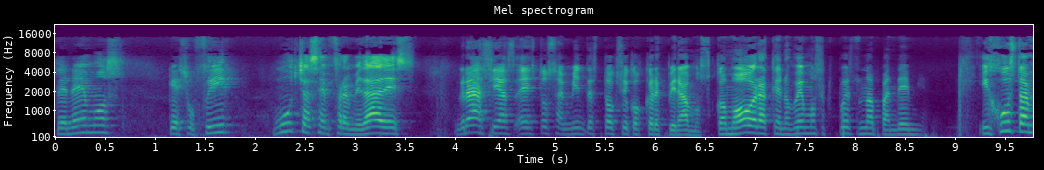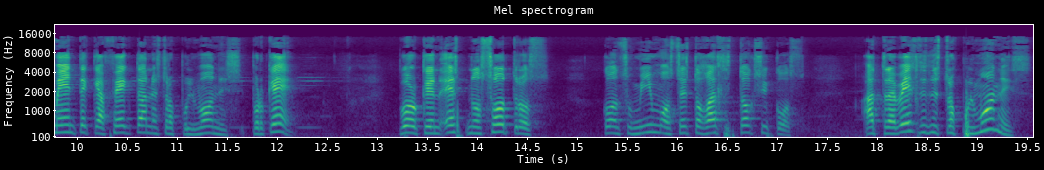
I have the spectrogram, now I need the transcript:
tenemos que sufrir muchas enfermedades gracias a estos ambientes tóxicos que respiramos, como ahora que nos vemos expuestos a una pandemia. Y justamente que afecta a nuestros pulmones. ¿Por qué? porque nosotros consumimos estos gases tóxicos a través de nuestros pulmones.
